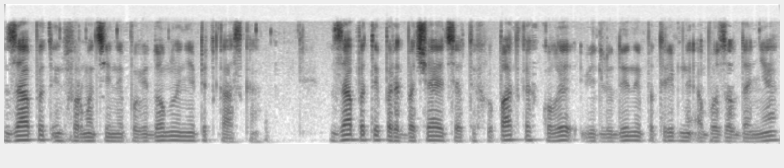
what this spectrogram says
запит, інформаційне повідомлення, підказка. Запити передбачаються в тих випадках, коли від людини потрібне або завдання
